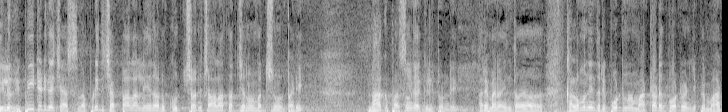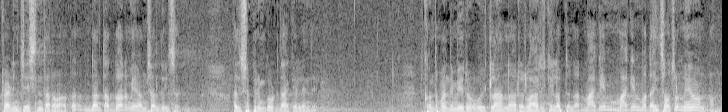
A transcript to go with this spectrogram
వీళ్ళు రిపీటెడ్గా చేస్తున్నప్పుడు ఇది చెప్పాలా లేదా అని కూర్చొని చాలా తర్జనలు మర్జనలు పడి నాకు పర్సనల్గా గిల్ట్ ఉండి అరే మనం ఇంత కళ్ళ ముందు ఇంత రిపోర్ట్ ఉన్న మాట్లాడకపోవటం అని చెప్పి మాట్లాడిన చేసిన తర్వాత దాని తద్వారా మీ అంశాలు తెలుసు అది సుప్రీంకోర్టు దాకా వెళ్ళింది. కొంతమంది మీరు ఇట్లా అన్నారు లారీకి లబ్ధున్నారు మాకేం మాకేం పోతే ఐదు సంవత్సరాలు మేమే ఉంటాం.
